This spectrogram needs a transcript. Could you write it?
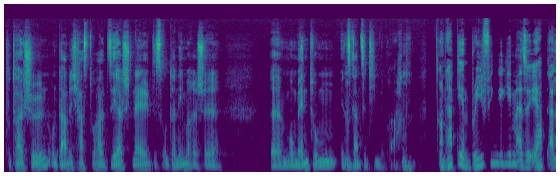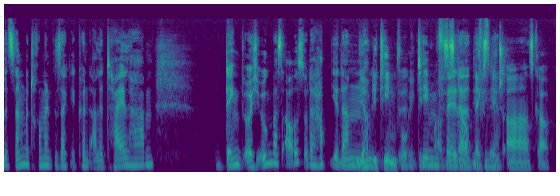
total schön. Und dadurch hast du halt sehr schnell das unternehmerische äh, Momentum ins mhm. ganze Team gebracht. Mhm. Und habt ihr ein Briefing gegeben? Also ihr habt alle zusammengetrommelt, gesagt, ihr könnt alle teilhaben. Denkt euch irgendwas aus oder habt ihr dann Wir haben die Themen vorgegeben. Also es gab Next HR, es gab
